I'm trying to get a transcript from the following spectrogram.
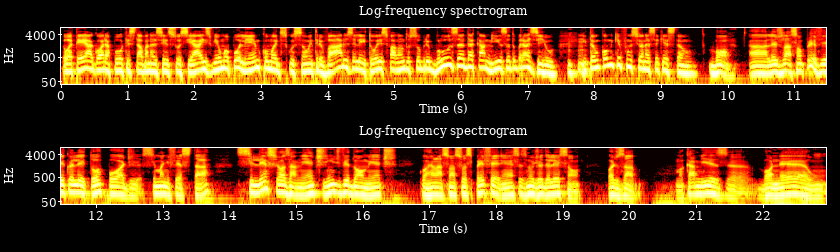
Eu até agora há pouco estava nas redes sociais, vi uma polêmica, uma discussão entre vários eleitores falando sobre blusa da camisa do Brasil. Então, como que funciona essa questão? Bom, a legislação prevê que o eleitor pode se manifestar silenciosamente, individualmente, com relação às suas preferências no dia da eleição. Pode usar uma camisa, boné, um,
